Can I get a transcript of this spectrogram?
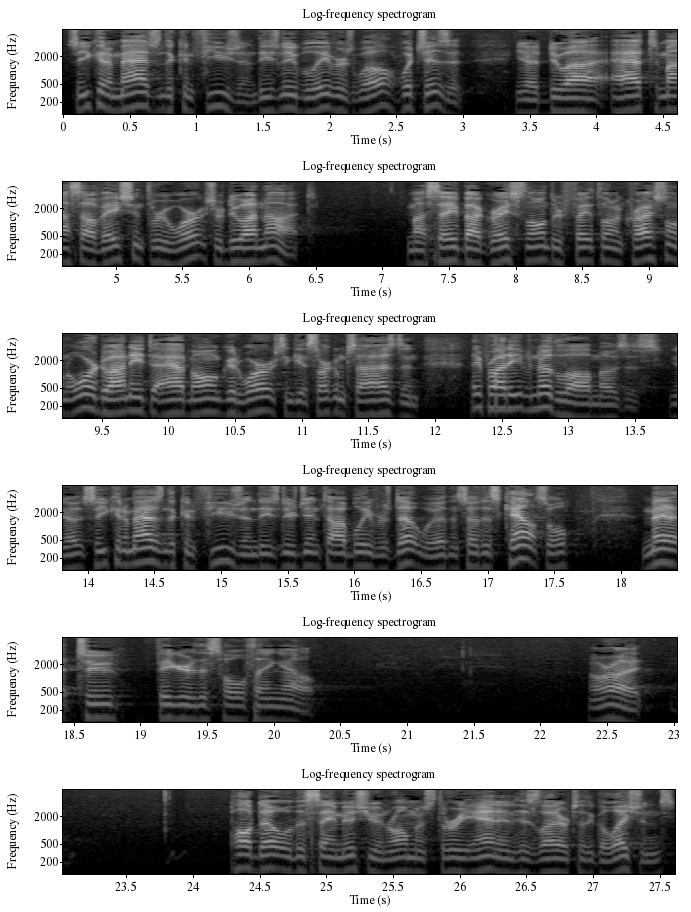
So you can imagine the confusion. These new believers, well, which is it? You know, do I add to my salvation through works or do I not? Am I saved by grace alone, through faith alone, in Christ alone, or do I need to add my own good works and get circumcised? And they probably didn't even know the law of Moses. You know, so you can imagine the confusion these new Gentile believers dealt with. And so this council met to figure this whole thing out. All right. Paul dealt with the same issue in Romans 3 and in his letter to the Galatians.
